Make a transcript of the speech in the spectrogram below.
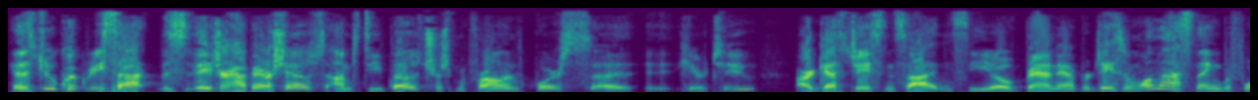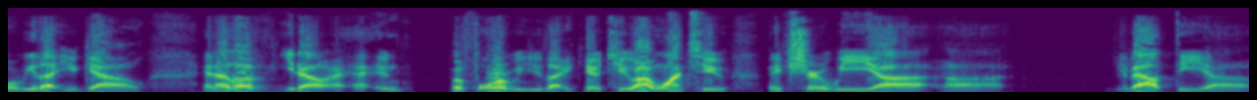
Hey, let's do a quick reset. This is the HR Happy Hour Show. So I'm Steve Boese, Trish McFarlane, of course, uh, here too. Our guest, Jason Seiden, CEO of Brandamper. Jason, one last thing before we let you go. And I love, you know, before we let you go too, I want to make sure we uh, uh, give out the uh,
